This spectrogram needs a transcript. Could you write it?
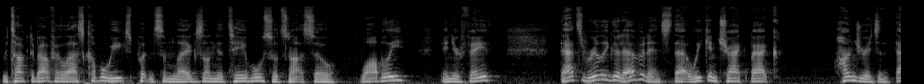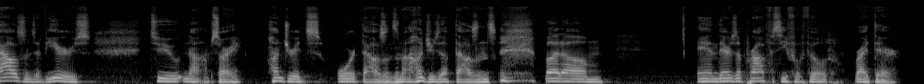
we talked about for the last couple weeks, putting some legs on the table so it's not so wobbly in your faith, that's really good evidence that we can track back hundreds and thousands of years to, no, I'm sorry, hundreds or thousands, not hundreds of thousands, but, um, and there's a prophecy fulfilled right there.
